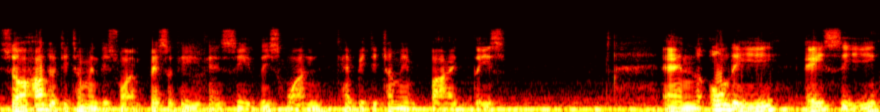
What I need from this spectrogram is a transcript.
So how to determine this one? Basically you can see this one can be determined by this. And only AC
